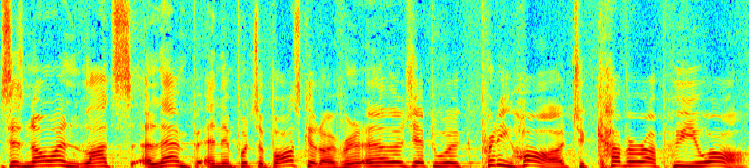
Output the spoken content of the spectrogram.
It says no one lights a lamp and then puts a basket over it. In other words, you have to work pretty hard to cover up who you are.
